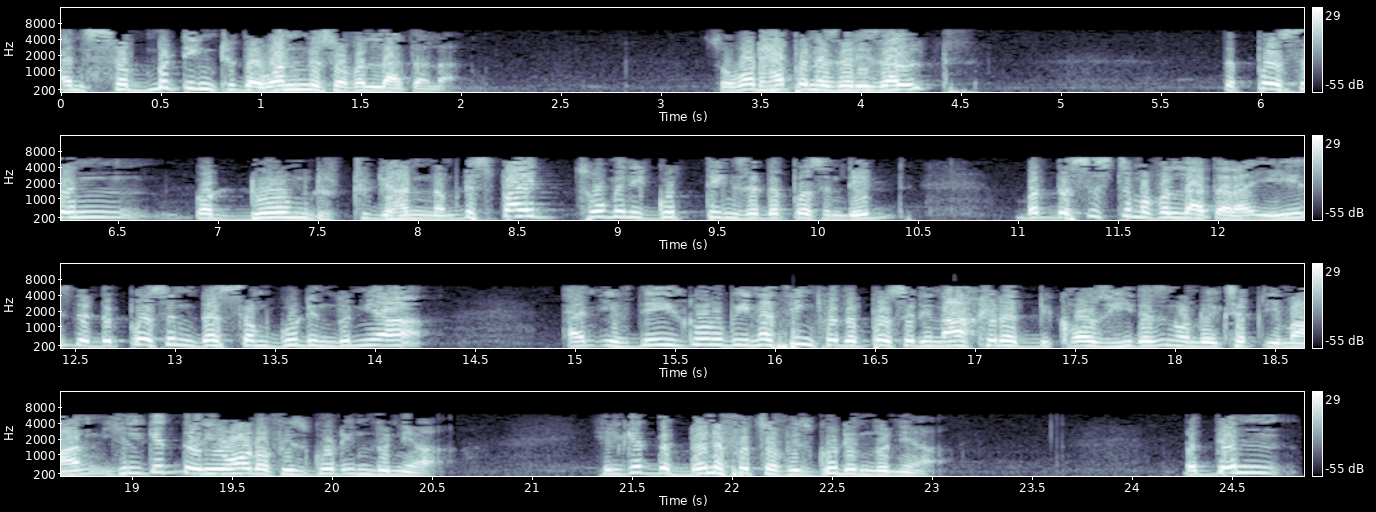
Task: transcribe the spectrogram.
and submitting to the oneness of Allah Ta'ala. So what happened as a result? The person got doomed to Jahannam despite so many good things that the person did. But the system of Allah Ta'ala is that the person does some good in dunya, and if there is going to be nothing for the person in akhirat because he doesn't want to accept iman, he'll get the reward of his good in dunya. He'll get the benefits of his good in dunya. But then,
